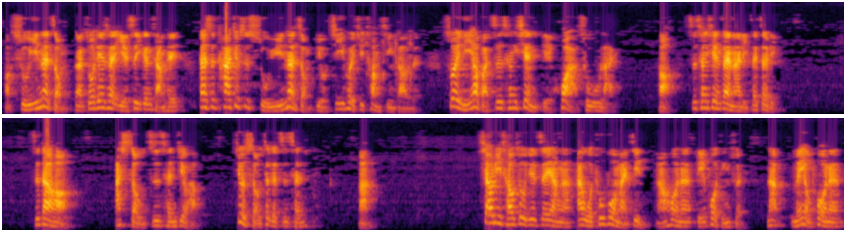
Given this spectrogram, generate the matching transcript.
啊，属于那种，呃，昨天是也是一根长黑，但是它就是属于那种有机会去创新高的，所以你要把支撑线给画出来，啊，支撑线在哪里？在这里，知道哈？啊，守支撑就好，就守这个支撑，啊，效率操作就这样啊，哎，我突破买进，然后呢，跌破停损，那没有破呢？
